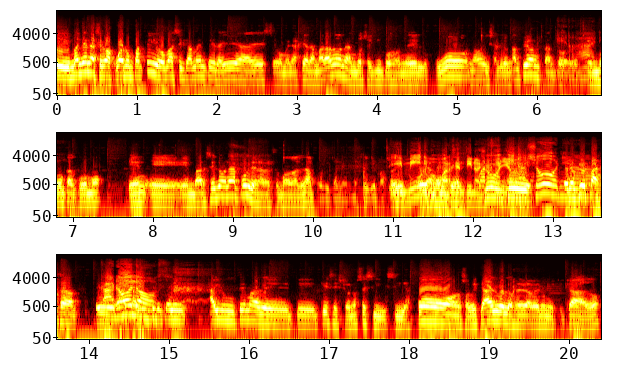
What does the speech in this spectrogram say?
Sí, mañana se va a jugar un partido. Básicamente la idea es homenajear a Maradona en dos equipos donde él jugó ¿no? y salió campeón, tanto en Boca como en, eh, en Barcelona. Podrían haber sumado al Napoli también, no sé qué pasó. Y ahí. mínimo Obviamente- Argentino Junior. Sí. Pero ¿qué pasa? Eh, Carolos. hay, hay un tema de, que, qué sé yo, no sé si, si de sponsor, ¿viste? Algo los debe haber unificado,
